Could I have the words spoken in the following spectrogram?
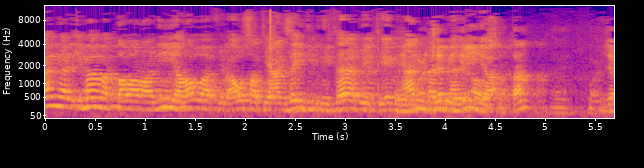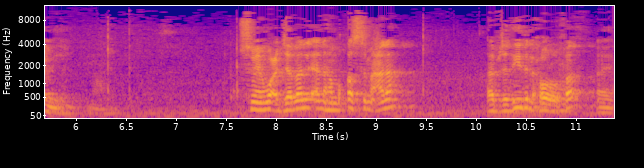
أن الإمام الطبراني روى في الأوسط عن زيد بن ثابت أن النبي سمي معجبا لأنها مقسم على أبجديد الحروف ها؟ أي.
